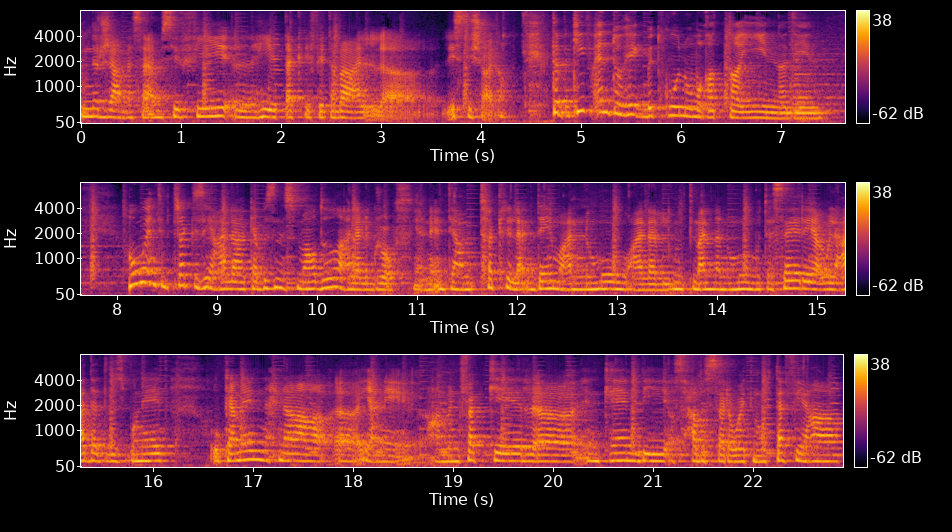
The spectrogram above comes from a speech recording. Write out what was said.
بنرجع مثلا بصير في هي التكلفة تبع الاستشارة. طب كيف أنتم هيك بتكونوا مغطيين نادين؟ هو انت بتركزي على ك business model على ال growth يعني انت عم تفكري لقدام وعلى النمو على مثل ما قلنا النمو متسارع والعدد الزبونات. وكمان نحن يعني عم نفكر إن كان بأصحاب الثروات المرتفعة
